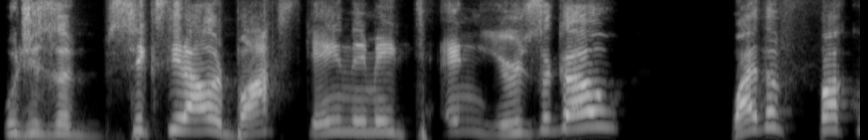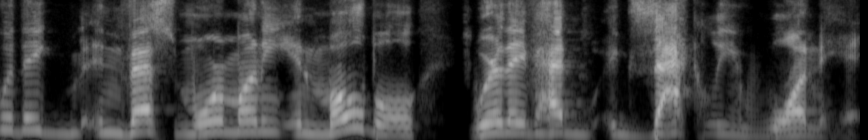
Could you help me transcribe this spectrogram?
which is a $60 box game they made 10 years ago, why the fuck would they invest more money in mobile where they've had exactly one hit?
